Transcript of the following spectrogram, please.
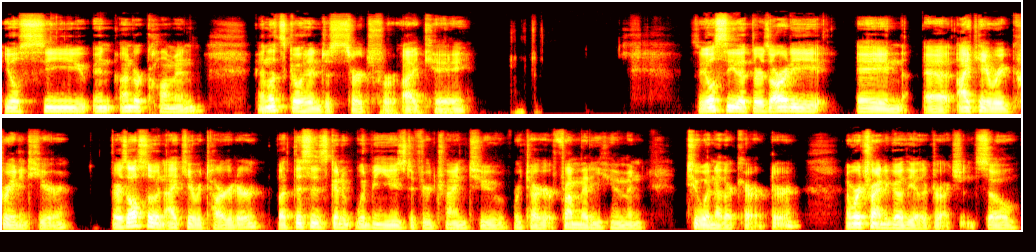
you'll see in under common, and let's go ahead and just search for IK. So you'll see that there's already an uh, IK rig created here. There's also an IK retargeter, but this is gonna would be used if you're trying to retarget from MetaHuman to another character and we're trying to go the other direction. So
